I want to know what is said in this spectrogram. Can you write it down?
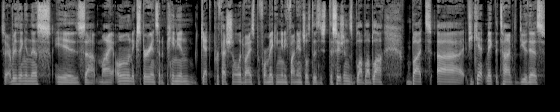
So everything in this is uh, my own experience and opinion. Get professional advice before making any financial de- decisions, blah, blah, blah. But, uh, if you can't make the time to do this,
